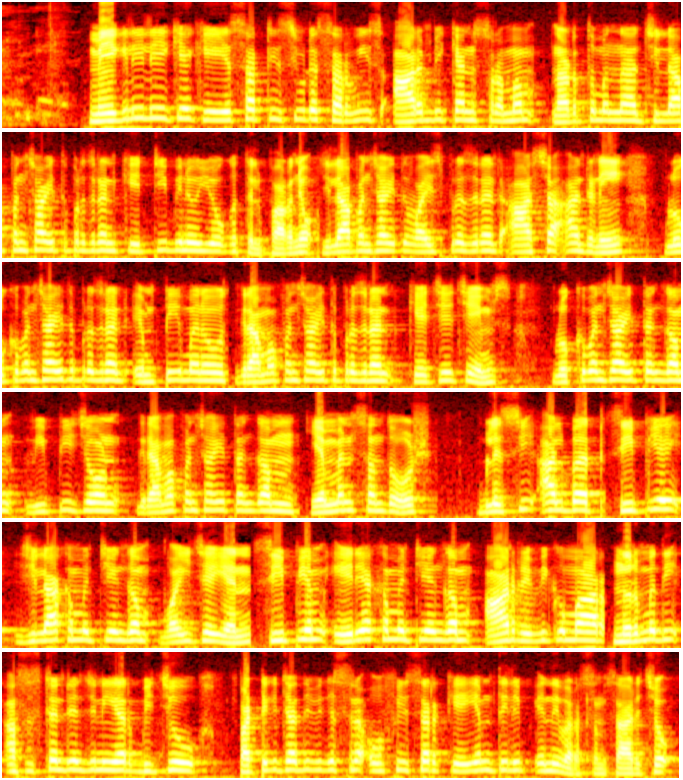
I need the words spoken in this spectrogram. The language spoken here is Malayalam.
മേഖലയിലേക്ക് കെ എസ് ആർ ടി സിയുടെ സർവീസ് ആരംഭിക്കാൻ ശ്രമം നടത്തുമെന്ന് ജില്ലാ panchayat president K T Binu യോഗത്തിൽ പറഞ്ഞു. ജില്ലാ panchayat vice president Asha Antony block panchayat president M T Manoj ഗ്രാമപഞ്ചായത്ത് president K J James block panchayat അംഗം വി പി ജോൺ ഗ്രാമപഞ്ചായത്ത് അംഗം M N Santhosh Blessy Albert C P I ജില്ലാ കമ്മിറ്റി അംഗം Y Jayan C P M area committee അംഗം R Ravikumar Nirmithi assistant engineer Biju പട്ടികജാതി വികസന ഓഫീസർ കെ എം ദിലീപ് എന്നിവർ സംസാരിച്ചു.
